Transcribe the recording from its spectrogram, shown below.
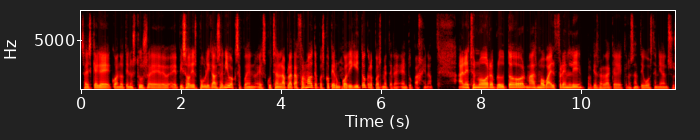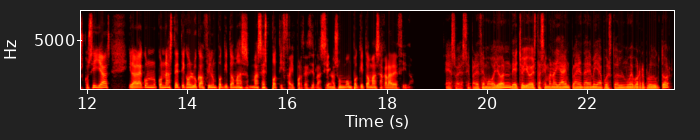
Sabéis que cuando tienes tus eh, episodios publicados en Evox se pueden escuchar en la plataforma o te puedes copiar un codiguito que lo puedes meter en, tu página. Han hecho un nuevo reproductor más mobile friendly, porque es verdad que, los antiguos tenían sus cosillas. Y la verdad con, con una estética, un look and feel un poquito más, más Spotify, por decirlo así. ¿no? Es un, un poquito más agradecido. Eso es, se parece mogollón. De hecho, yo esta semana ya en Planeta M ya he puesto el nuevo reproductor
